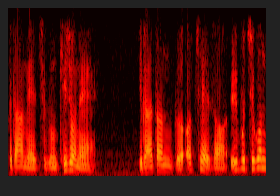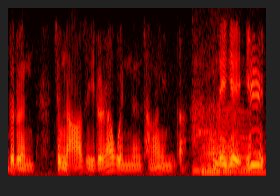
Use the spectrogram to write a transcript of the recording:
그다음에 지금 기존에 일하던 그 업체에서 일부 직원들은 지금 나와서 일을 하고 있는 상황입니다. 아. 근데 이게 일,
